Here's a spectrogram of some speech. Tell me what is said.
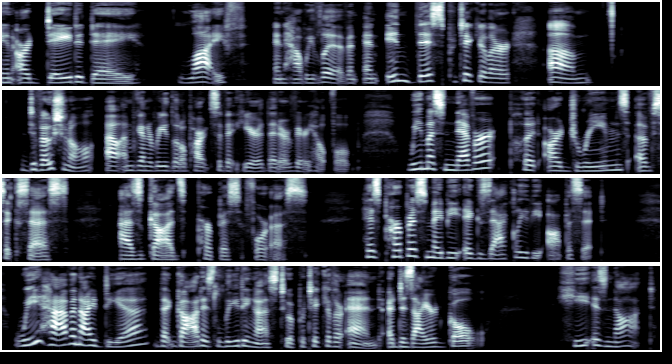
in our day to day life and how we live. And, and in this particular um, devotional, uh, I'm going to read little parts of it here that are very helpful. We must never put our dreams of success as God's purpose for us. His purpose may be exactly the opposite. We have an idea that God is leading us to a particular end, a desired goal. He is not.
